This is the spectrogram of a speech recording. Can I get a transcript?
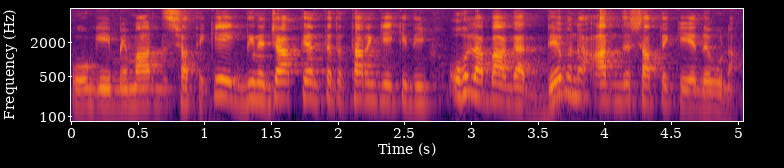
ඔහුගේ මෙම අර්ධ ශතකයේ එක් දින ජාත්‍යන්තර තරගයකදී ඔහු ලබාගත් දෙවන අර්ධ ශතකයේද වුණා.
